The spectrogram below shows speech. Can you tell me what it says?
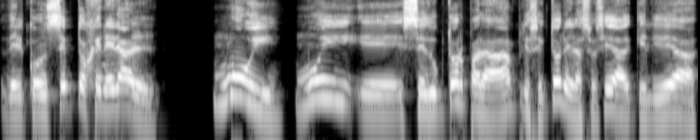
del concepto general muy, muy eh, seductor para amplios sectores de la sociedad, que la idea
